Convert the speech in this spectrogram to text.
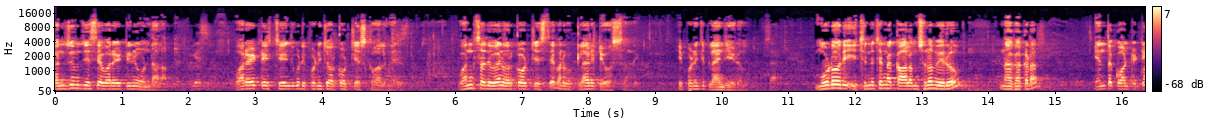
కన్జ్యూమ్ చేసే వెరైటీనే ఉండాలి. వెరైటీస్ చేంజ్ కూడా ఇప్పటి నుంచి వర్కౌట్ చేసుకోవాలి మీరు. వన్స్ అది కానీ వర్కౌట్ చేస్తే మనకు క్లారిటీ వస్తుంది. ఇప్పటి నుంచి ప్లాన్ చేయడం. మూడోది ఈ చిన్న చిన్న కాలమ్స్లో మీరు నాకు అక్కడ ఎంత క్వాంటిటీ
